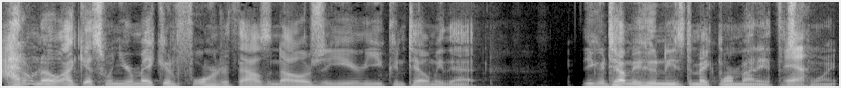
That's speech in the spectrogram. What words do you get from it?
I don't know. I guess when you're making four hundred thousand dollars a year, you can tell me that. You can tell me who needs to make more money at this Yeah. point.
